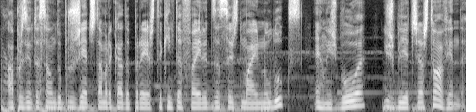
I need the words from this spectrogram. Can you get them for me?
A apresentação do projeto está marcada para esta quinta-feira, 16 de maio, no Lux, em Lisboa, e os bilhetes já estão à venda.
